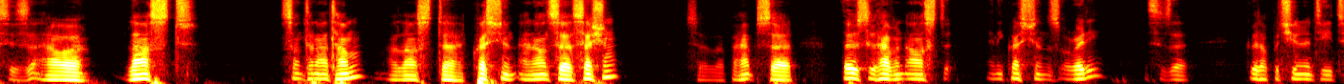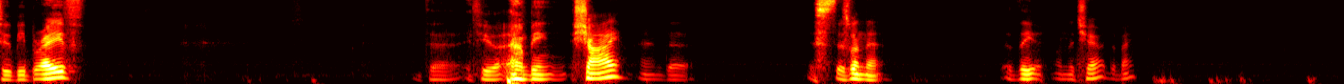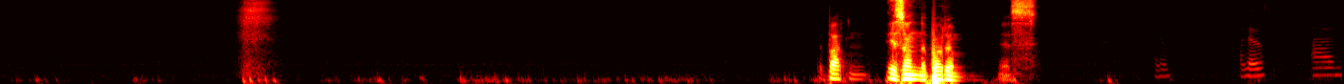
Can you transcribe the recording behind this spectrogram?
This is our last Santanatham, our last uh, question and answer session. So uh, perhaps uh, those who haven't asked any questions already, this is a good opportunity to be brave. And, uh, if you are being shy, and uh, there's, there's one there, the on the chair at the back. Button is on the bottom. Yes. Hello. Um,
